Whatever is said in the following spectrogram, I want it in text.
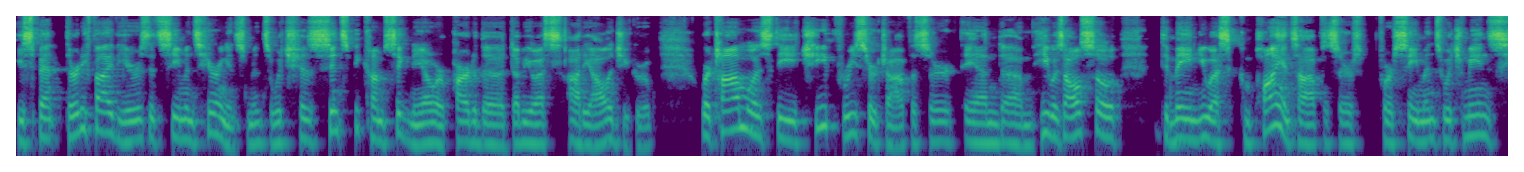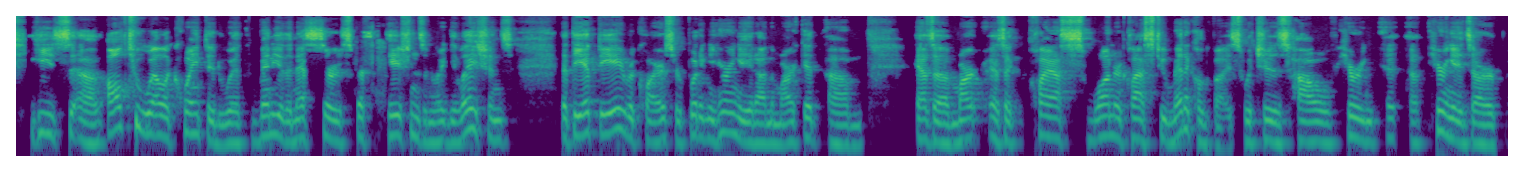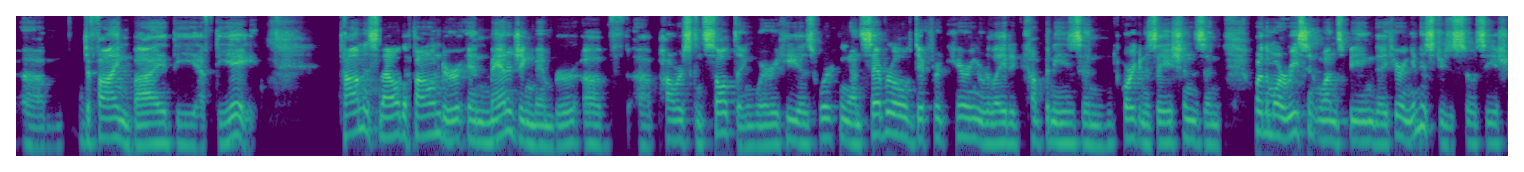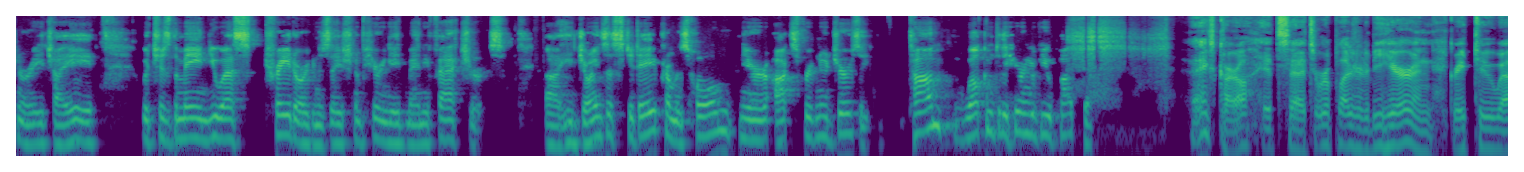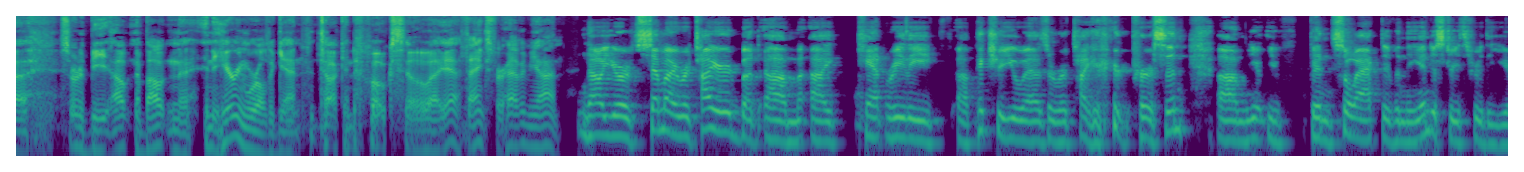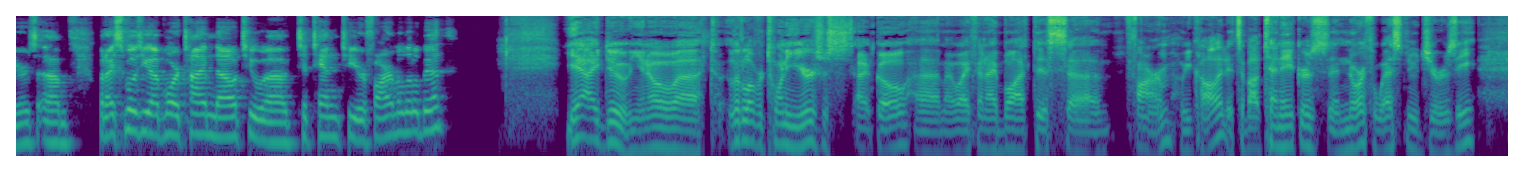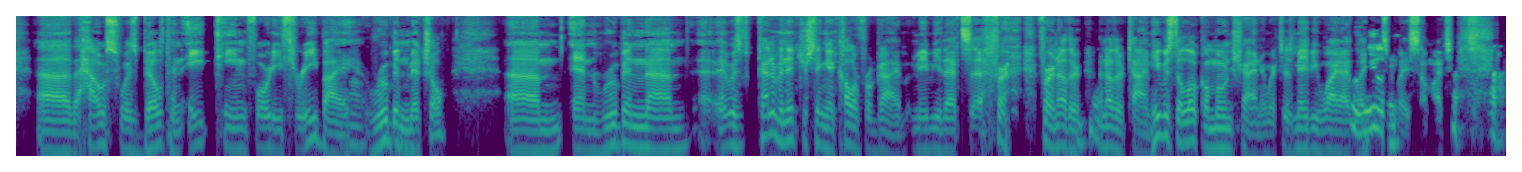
He spent 35 years at Siemens Hearing Instruments, which has since become Signia or part of the WS Audiology Group, where Tom was the chief research officer and um, he was also the main U.S. compliance officer for Siemens, which means he's uh, all too well acquainted with many of the necessary specifications and regulations that the FDA requires for putting a hearing aid on the market. Um, as a mar- as a class one or class two medical device, which is how hearing uh, hearing aids are um, defined by the FDA. Tom is now the founder and managing member of uh, Powers Consulting, where he is working on several different hearing related companies and organizations. And one of the more recent ones being the Hearing Industries Association, or HIA, which is the main U.S. trade organization of hearing aid manufacturers. Uh, he joins us today from his home near Oxford, New Jersey. Tom, welcome to the Hearing Review podcast. Thanks, Karl. It's uh, it's a real pleasure to be here, and great to uh, sort of be out and about in the in the hearing world again, talking to folks. So uh, yeah, thanks for having me on. Now you're semi-retired, but um, I can't really uh, picture you as a retired person. Um, you, have been so active in the industry through the years, um, but I suppose you have more time now to uh, to tend to your farm a little bit. Yeah, I do. You know, uh, a little over 20 years ago, uh, my wife and I bought this uh, farm, we call it. It's about 10 acres in northwest New Jersey. Uh, the house was built in 1843 by wow. Reuben Mitchell. Um, and Reuben, um, it was kind of an interesting and colorful guy, but maybe that's uh, for for another another time. He was the local moonshiner, which is maybe why I like really? this place so much.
